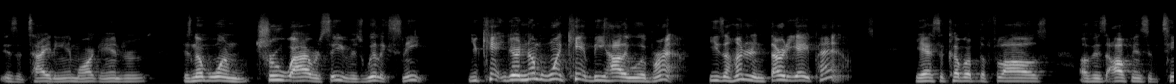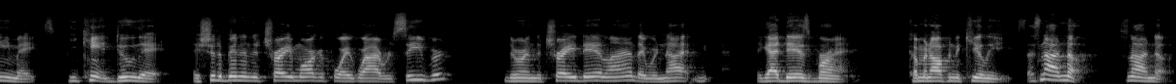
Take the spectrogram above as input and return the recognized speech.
is a tight end, Mark Andrews. His number one true wide receiver is Willie Snead. You can't, your number one can't be Hollywood Brown. He's 138 pounds. He has to cover up the flaws of his offensive teammates. He can't do that. They should have been in the trade market for a wide receiver during the trade deadline. They were not. They got Dez Bryant coming off an Achilles. That's not enough. It's not enough.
